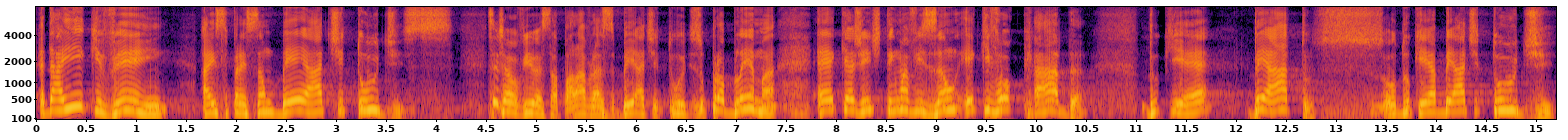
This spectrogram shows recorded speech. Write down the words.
É daí que vem a expressão beatitudes. Você já ouviu essa palavra, as beatitudes? O problema é que a gente tem uma visão equivocada do que é beatos, ou do que é a beatitude.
